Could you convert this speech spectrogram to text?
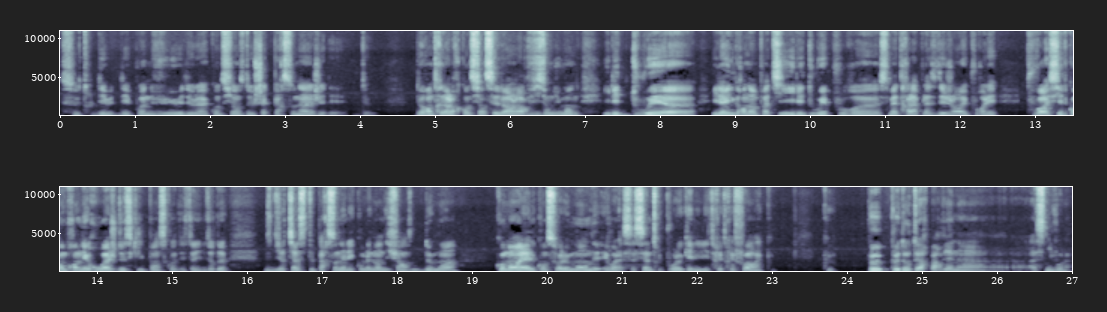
ce truc des, des, points de vue et de la conscience de chaque personnage et des, de, de rentrer dans leur conscience et dans leur vision du monde. Il est doué, euh, il a une grande empathie, il est doué pour euh, se mettre à la place des gens et pour aller pouvoir essayer de comprendre les rouages de ce qu'ils pensent, quoi. C'est-à-dire de, de dire tiens cette personne elle est complètement différente de moi. Comment elle, conçoit le monde? Et voilà ça c'est un truc pour lequel il est très très fort que, peu peu d'auteurs parviennent à, ce niveau là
